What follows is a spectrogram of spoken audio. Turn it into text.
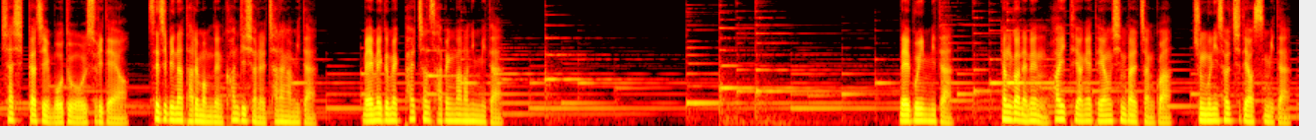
샤시까지 모두 올수리 되어 새 집이나 다름없는 컨디션을 자랑합니다. 매매 금액 8,400만 원입니다. 내부입니다. 현관에는 화이트형의 대형 신발장과 중문이 설치되었습니다.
